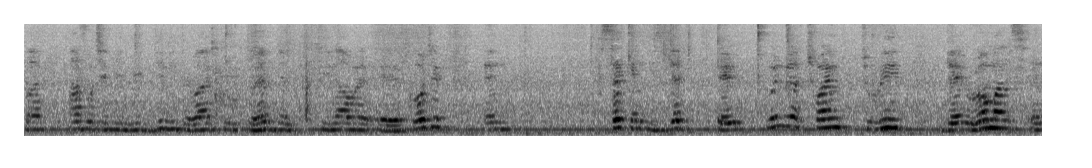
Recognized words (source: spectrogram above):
but unfortunately we didn't arrive to, to have them in our project. And second is that when we are trying to read the romans and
